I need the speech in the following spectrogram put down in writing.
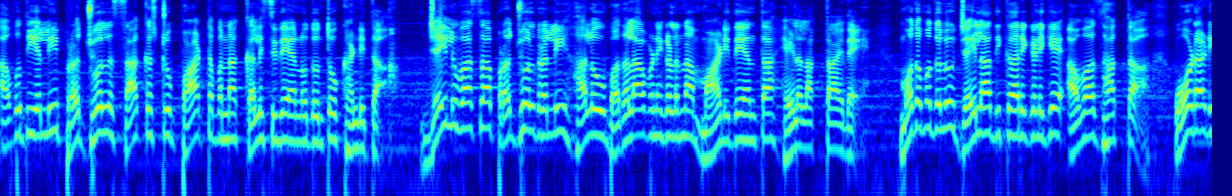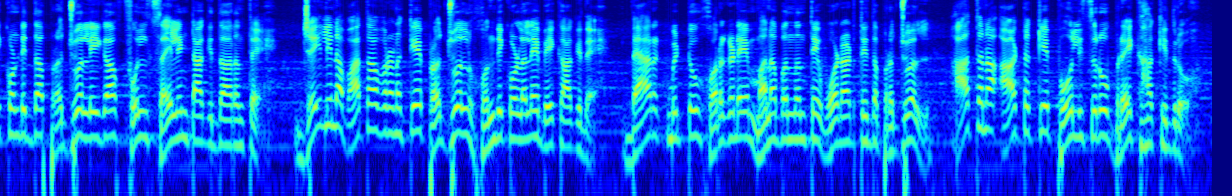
ಅವಧಿಯಲ್ಲಿ ಪ್ರಜ್ವಲ್ ಸಾಕಷ್ಟು ಪಾಠವನ್ನ ಕಲಿಸಿದೆ ಅನ್ನೋದಂತೂ ಖಂಡಿತ. ಜೈಲುವಾಸ ಪ್ರಜ್ವಲ್ರಲ್ಲಿ ಹಲವು ಬದಲಾವಣೆಗಳನ್ನು ಮಾಡಿದೆ ಅಂತ ಹೇಳಲಾಗ್ತಾ ಇದೆ. ಮೊದಮೊದಲು ಜೈಲಾಧಿಕಾರಿಗಳಿಗೆ ಆವಾಜ್ ಹಾಕ್ತಾ ಓಡಾಡಿಕೊಂಡಿದ್ದ ಪ್ರಜ್ವಲ್ ಈಗ ಫುಲ್ ಸೈಲೆಂಟ್ ಆಗಿದ್ದಾರಂತೆ. ಜೈಲಿನ ವಾತಾವರಣಕ್ಕೆ ಪ್ರಜ್ವಲ್ ಹೊಂದಿಕೊಳ್ಳಲೇಬೇಕಾಗಿದೆ. ಬ್ಯಾರಕ್ ಬಿಟ್ಟು ಹೊರಗಡೆ ಮನ ಬಂದಂತೆ ಓಡಾಡ್ತಿದ್ದ ಪ್ರಜ್ವಲ್ ಆತನ ಆಟಕ್ಕೆ ಪೊಲೀಸರು ಬ್ರೇಕ್ ಹಾಕಿದ್ರು.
